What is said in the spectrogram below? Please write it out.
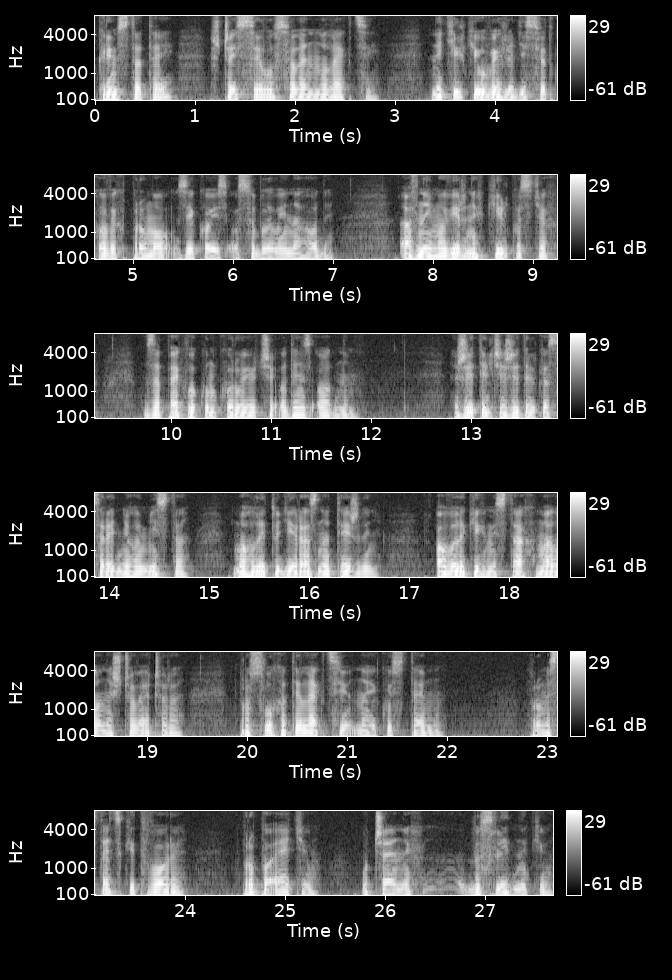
крім статей, ще й силу селенно лекцій, не тільки у вигляді святкових промов з якоїсь особливої нагоди, а в неймовірних кількостях, запекло конкуруючи один з одним. Житель чи жителька середнього міста могли тоді раз на тиждень, а у великих містах мало не щовечора прослухати лекцію на якусь тему про мистецькі твори, про поетів, учених, дослідників,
